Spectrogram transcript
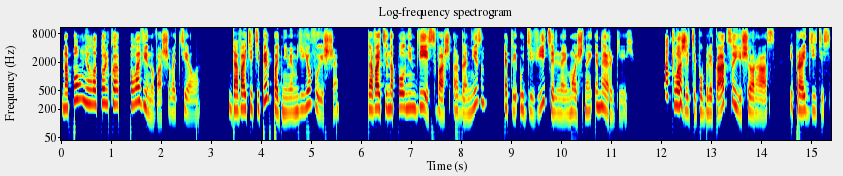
Наполнила только половину вашего тела. Давайте теперь поднимем ее выше. Давайте наполним весь ваш организм этой удивительной мощной энергией. Отложите публикацию еще раз и пройдитесь,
